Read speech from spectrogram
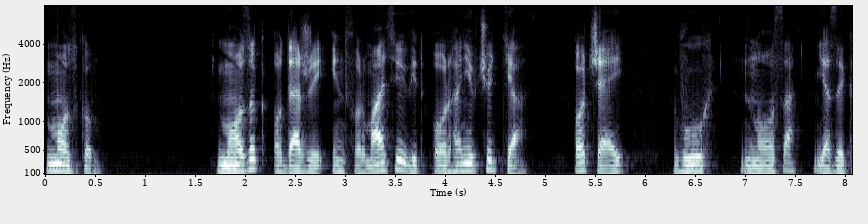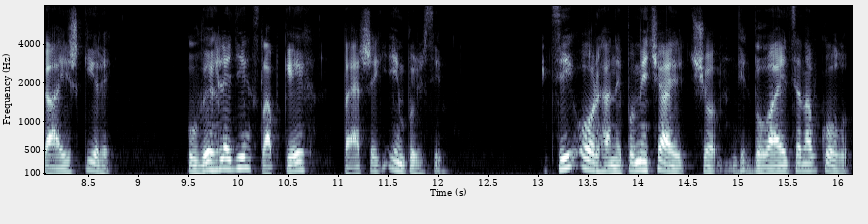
мозком. Мозок одержує інформацію від органів чуття, очей, вух, носа, язика і шкіри у вигляді слабких перших імпульсів. Ці органи помічають, що відбувається навколо.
